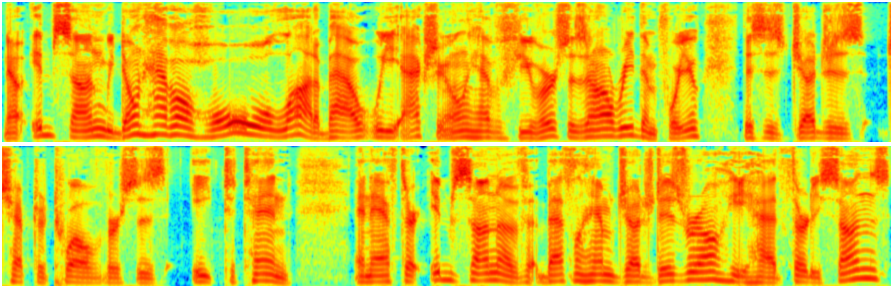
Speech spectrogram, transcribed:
Now, Ibzan, we don't have a whole lot about. We actually only have a few verses, and I'll read them for you. This is Judges chapter 12, verses 8 to 10. And after Ibzan of Bethlehem judged Israel, he had 30 sons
